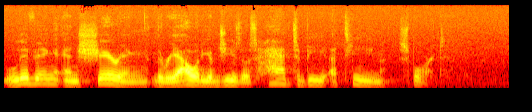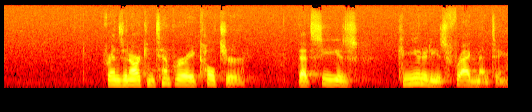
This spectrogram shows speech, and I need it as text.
living and sharing the reality of Jesus had to be a team sport. Friends, in our contemporary culture that sees communities fragmenting,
